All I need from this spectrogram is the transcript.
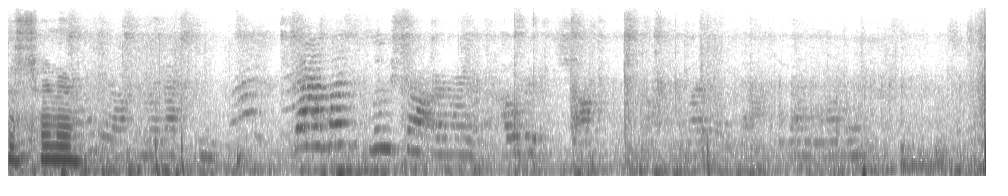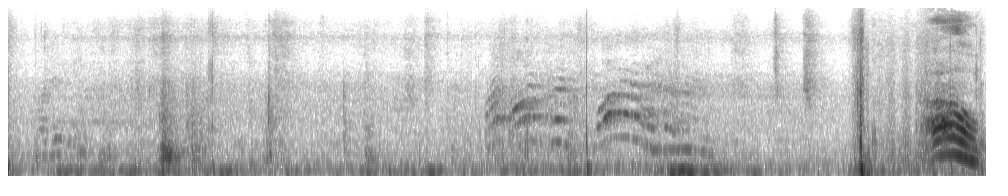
Just turning. Dad, Oh.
